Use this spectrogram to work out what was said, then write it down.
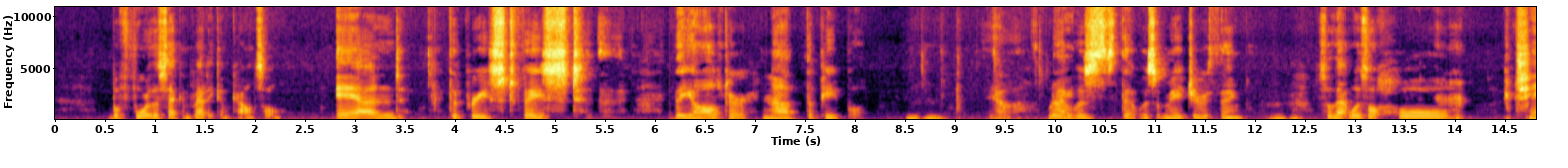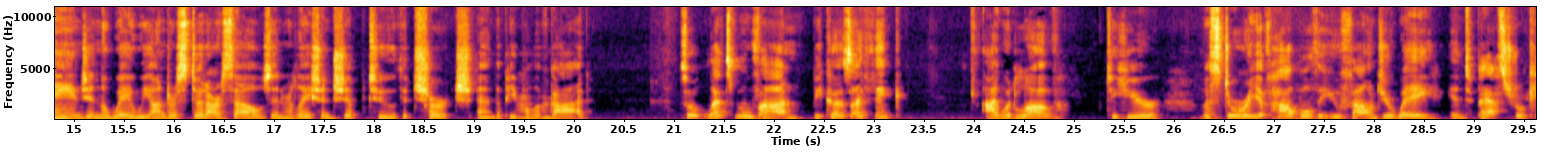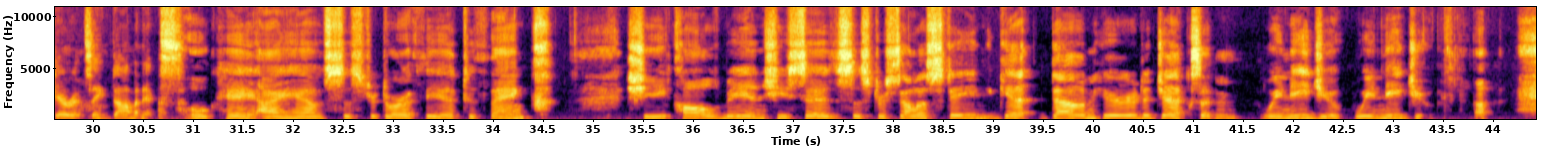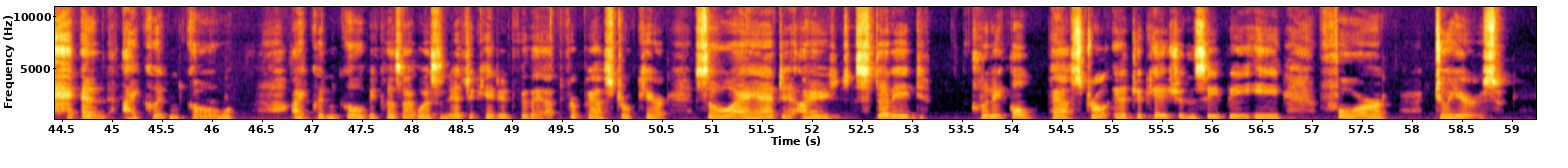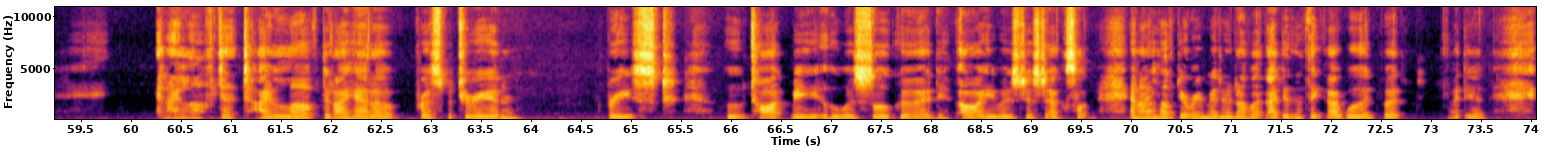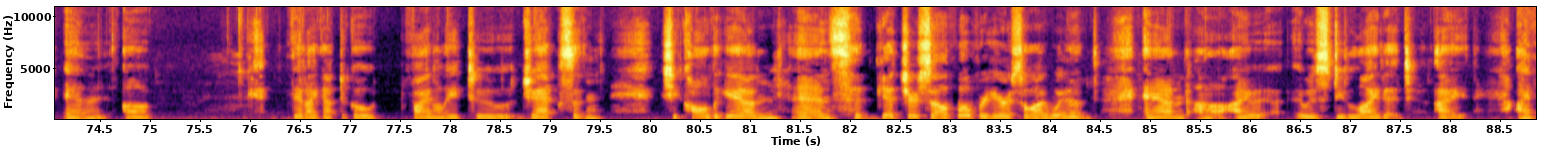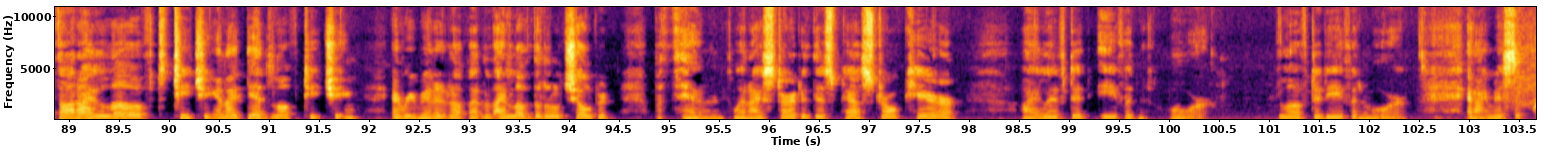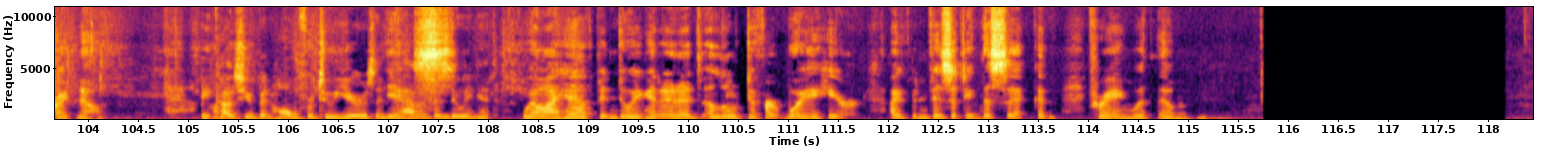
before the Second Vatican Council. And The priest faced the altar, not the people. Mm-hmm. Yeah, right. that was that was a major thing. Mm-hmm. so that was a whole change in the way we understood ourselves in relationship to the church and the people of Mhm. God. So let's move on because I think I would love to hear the story of how both of you found your way into pastoral care at St. Dominic's. Okay, I have Sister Dorothea to thank. She called me and she said, Sister Celestine, get down here to Jackson. We need you. We need you. And I couldn't go. I couldn't go because I wasn't educated for that, for pastoral care. So I had to, I studied clinical pastoral education, CPE, for two years and I loved it. I loved it. I had a Presbyterian priest who taught me, who was so good. Oh, he was just excellent. And I loved every minute of it. I didn't think I would, but I did. And uh, then I got to go finally to Jackson. She called again and said, Get yourself over here. So I went. And uh, I, was delighted. I, I thought I loved teaching, and I did love teaching every minute of it. I loved the little children. But then when I started this pastoral care, I lived it even more, loved it even more. And I miss it right now. Because you've been home for two years and you haven't been doing it. Well, I have been doing it in a, a little different way here. I've been visiting the sick and praying with them.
